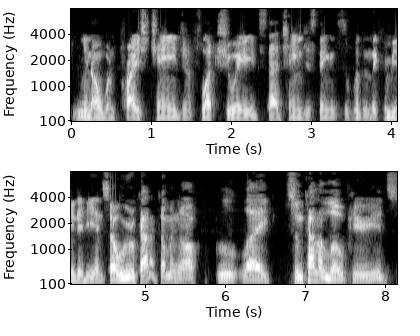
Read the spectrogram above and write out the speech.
You know, when price change and fluctuates, that changes things within the community. And so we were kind of coming off like some kind of low periods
